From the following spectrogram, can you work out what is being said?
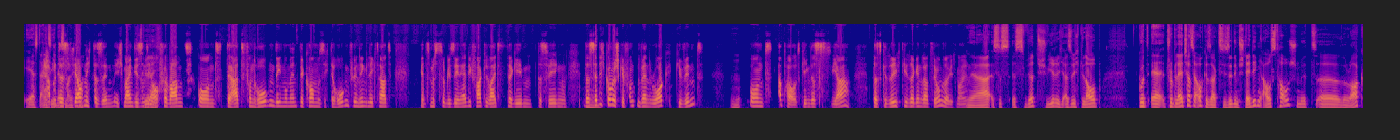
er ist der Einzige, ja, aber das ist ja auch nicht der Sinn. Ich meine, die Natürlich. sind ja auch verwandt und der hat von Hogan den Moment bekommen, wo sich der Hogan für ihn hingelegt hat. Jetzt müsst du gesehen, er die Fackel weitergeben. Deswegen, das mhm. hätte ich komisch gefunden, wenn Rock gewinnt mhm. und abhaut gegen das, ja, das Gesicht dieser Generation, sage ich mal. Ja, es ist, es wird schwierig. Also ich glaube, Gut, äh, Triple H hat es ja auch gesagt, sie sind im ständigen Austausch mit äh, The Rock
